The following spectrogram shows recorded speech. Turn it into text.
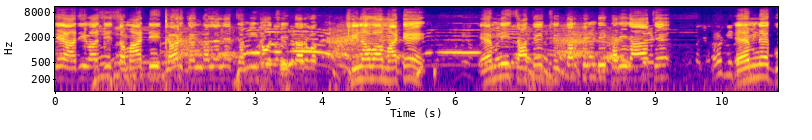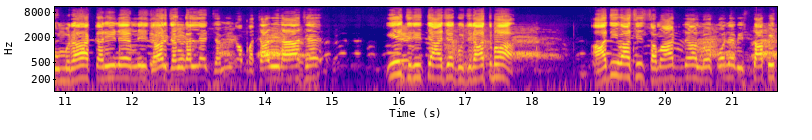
જે આદિવાસી સમાજની જળ, જંગલ અને જમીનો છેતર છીનવવા માટે એમની સાથે છેતરપિંડી કરી રહ્યા છે. એમને ગુમરાહ કરીને એમની જળ, જંગલ ને જમીનો બચાવી રહ્યા છે. એ જ રીતે આજે ગુજરાતમાં આદિવાસી સમાજના લોકોને વિસ્થાપિત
